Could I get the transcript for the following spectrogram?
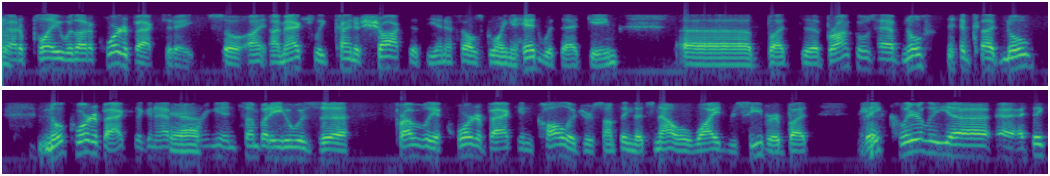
they got to play without a quarterback today. So I, I'm actually kind of shocked that the NFL is going ahead with that game. Uh, but uh, Broncos have no, they've got no, no quarterbacks. They're going to have Yeah. to bring in somebody who was uh, probably a quarterback in college or something that's now a wide receiver. But they clearly, uh, I think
